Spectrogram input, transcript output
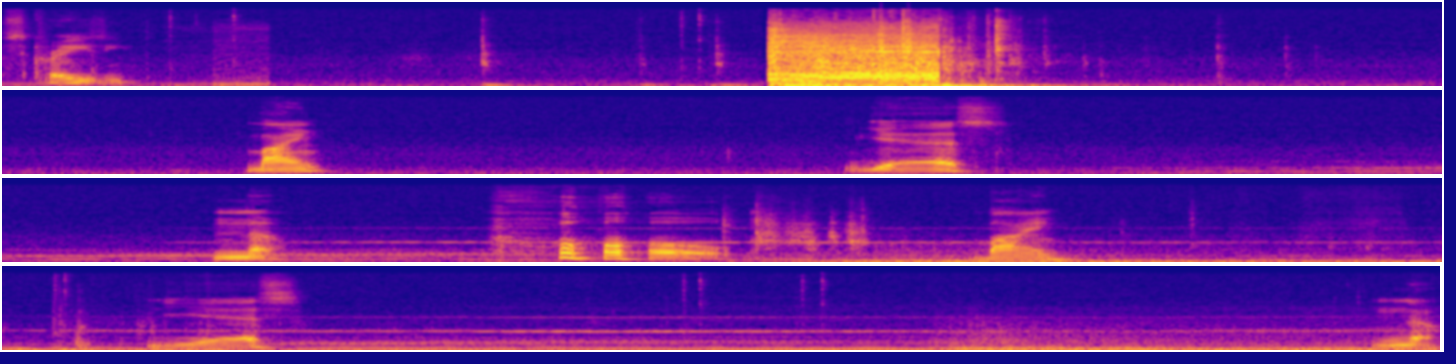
That's crazy. Mine. Yes. No. Ho ho ho. Buying. Yes. No.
